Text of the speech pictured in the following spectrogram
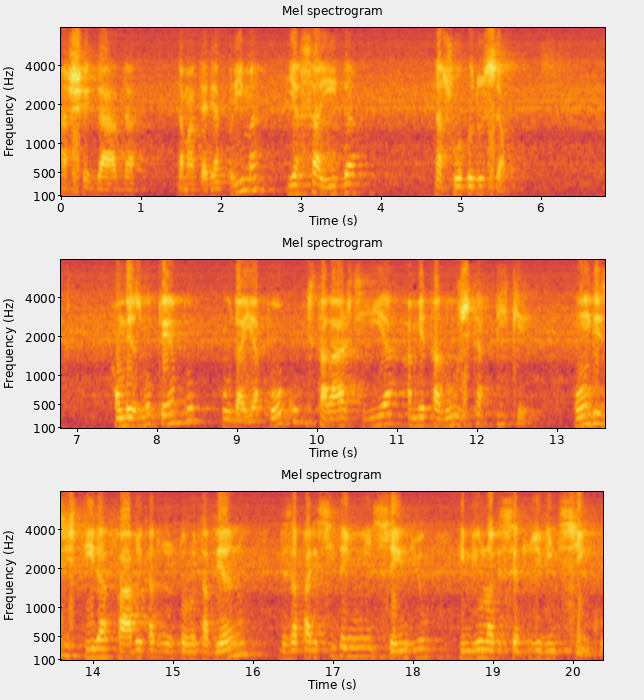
a chegada da matéria-prima e a saída da sua produção. Ao mesmo tempo, ou daí a pouco, instalar-se-ia a metalúrgica Pique, onde existira a fábrica do Dr. Otaviano, desaparecida em um incêndio em 1925.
